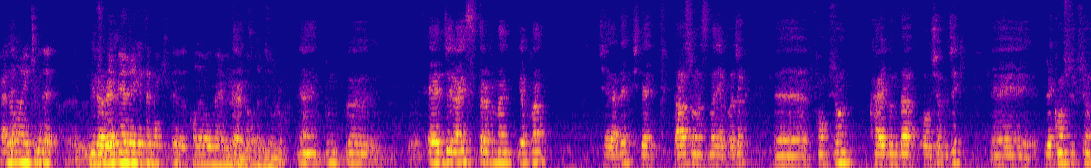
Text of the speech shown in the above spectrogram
Her zaman ekibi de Bir araya- bir araya getirmek e, kolay olmayabilir Evet. O da bir zorluk. Yani bu e, cerrahisi tarafından yapılan şeylerde işte daha sonrasında yapılacak e, fonksiyon kaybında oluşabilecek e, rekonstrüksiyon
